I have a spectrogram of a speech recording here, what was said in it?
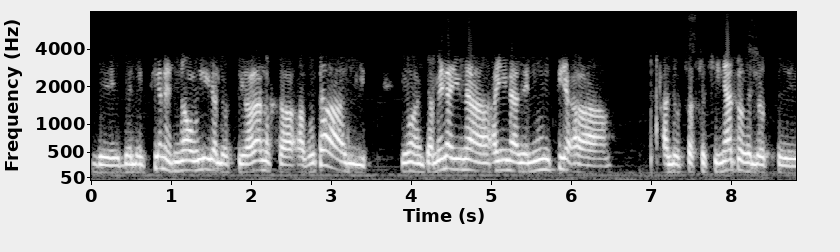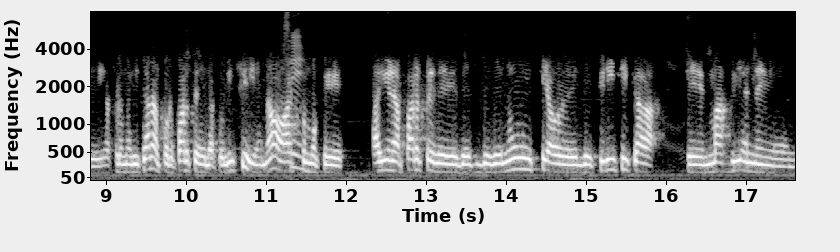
elecciones no obliga a los ciudadanos a votar y y bueno, también hay una hay una denuncia a, los asesinatos de los eh, afroamericanos por parte de la policía, ¿no? Es como que hay una parte de, denuncia o de, crítica eh, más bien eh,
